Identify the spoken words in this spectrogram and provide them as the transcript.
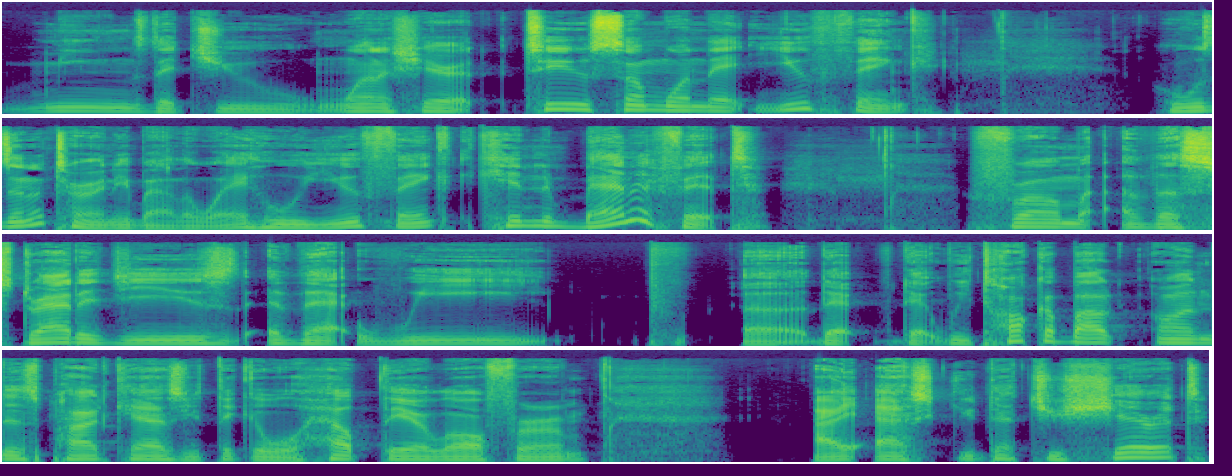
means that you want to share it to someone that you think who's an attorney by the way, who you think can benefit from the strategies that we uh, that that we talk about on this podcast. You think it will help their law firm. I ask you that you share it.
